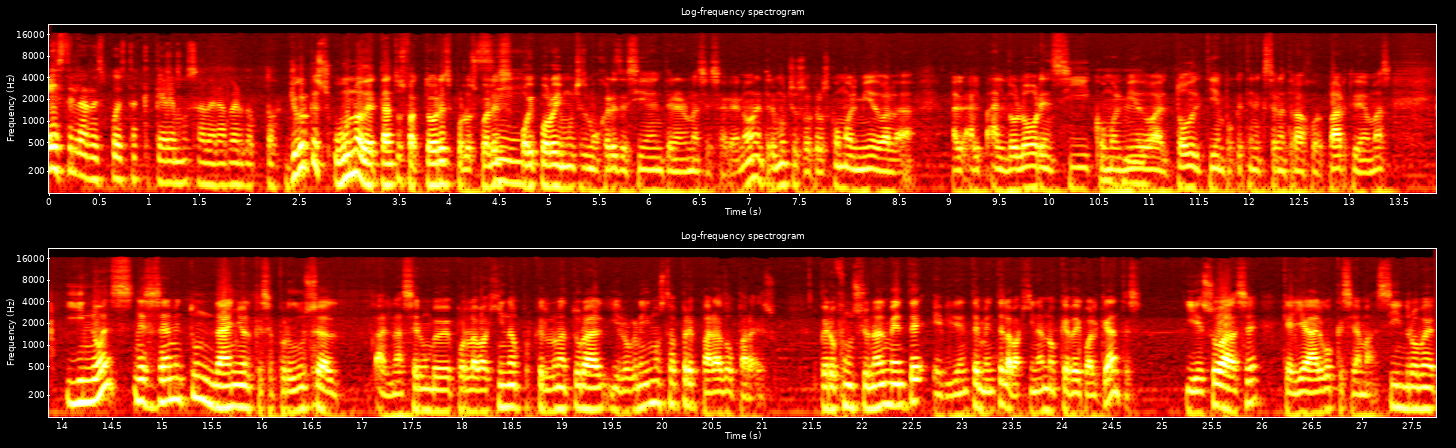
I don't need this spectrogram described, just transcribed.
Esta es la respuesta que queremos saber. A ver, doctor. Yo creo que es uno de tantos factores por los cuales hoy por hoy muchas mujeres deciden tener una cesárea, ¿no? Entre muchos otros, como el miedo a la, al, dolor en sí, como el miedo al todo el tiempo que tiene que estar en trabajo de parto y demás. Y no es necesariamente un daño el que se produce al, al nacer un bebé por la vagina, porque es lo natural y el organismo está preparado para eso pero funcionalmente, evidentemente, la vagina no queda igual que antes. Y eso hace que haya algo que se llama síndrome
